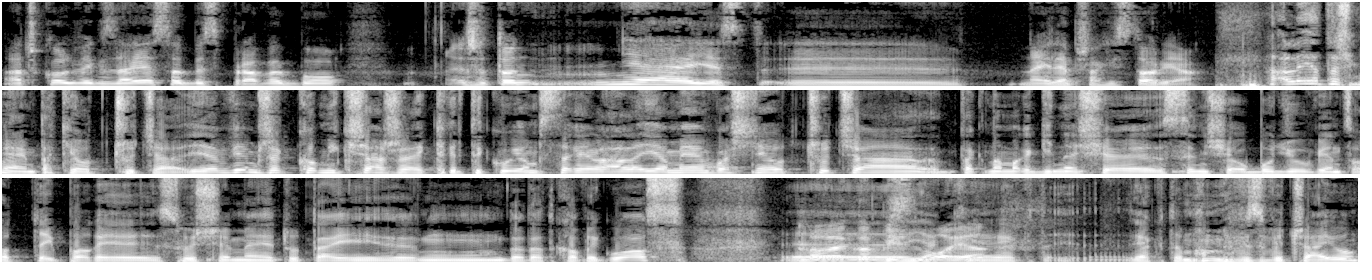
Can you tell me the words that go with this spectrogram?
Aczkolwiek zdaję sobie sprawę, bo że to nie jest yy, najlepsza historia. Ale ja też miałem takie odczucia. Ja wiem, że komiksiarze krytykują serial, ale ja miałem właśnie odczucia, tak na marginesie, syn się obudził, więc od tej pory słyszymy tutaj um, dodatkowy głos. Małego e, jak, jak, jak to mamy w zwyczaju.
